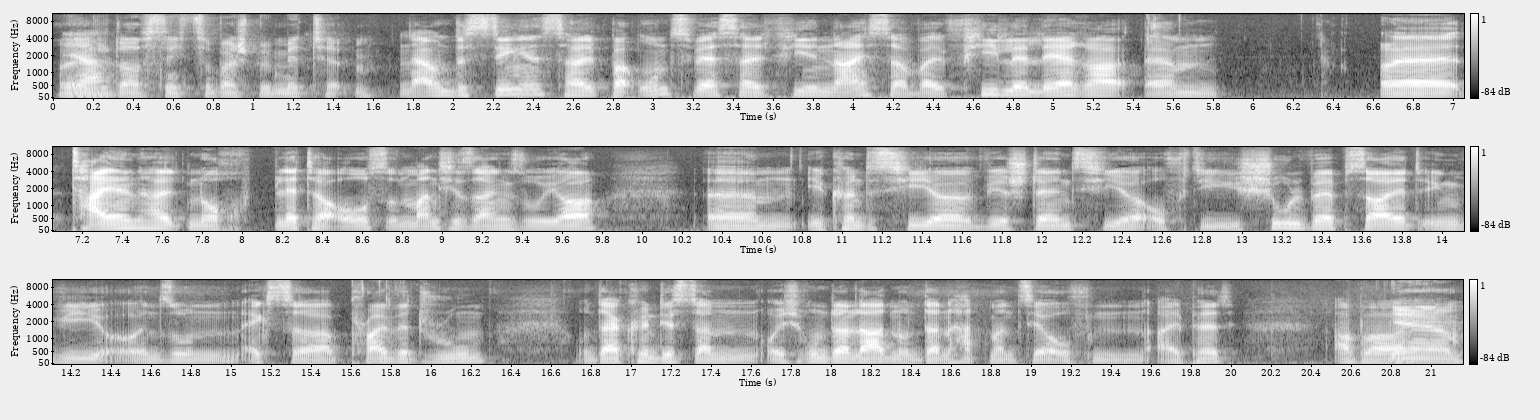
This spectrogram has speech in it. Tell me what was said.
Weil Ja. du darfst nicht zum Beispiel mittippen. Na, und das Ding ist halt, bei uns wäre es halt viel nicer, weil viele Lehrer ähm, äh, teilen halt noch Blätter aus und manche sagen so, ja, ähm, ihr könnt es hier, wir stellen es hier auf die Schulwebsite irgendwie in so ein extra Private Room und da könnt ihr es dann euch runterladen und dann hat man es ja auf dem iPad. Aber ja.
